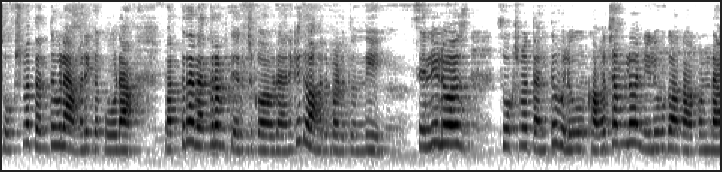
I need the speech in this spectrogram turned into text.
సూక్ష్మ తంతువుల అమరిక కూడా పత్రరంధ్రం తెరుచుకోవడానికి దోహదపడుతుంది. సెల్యులోజ్ సూక్ష్మ తంతువులు కవచంలో నిలువుగా కాకుండా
